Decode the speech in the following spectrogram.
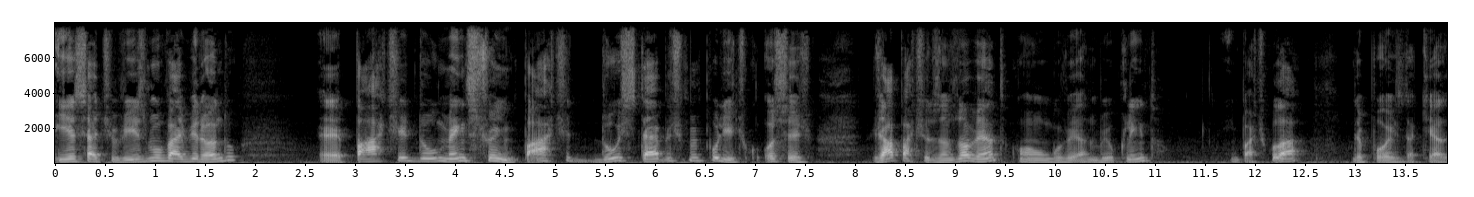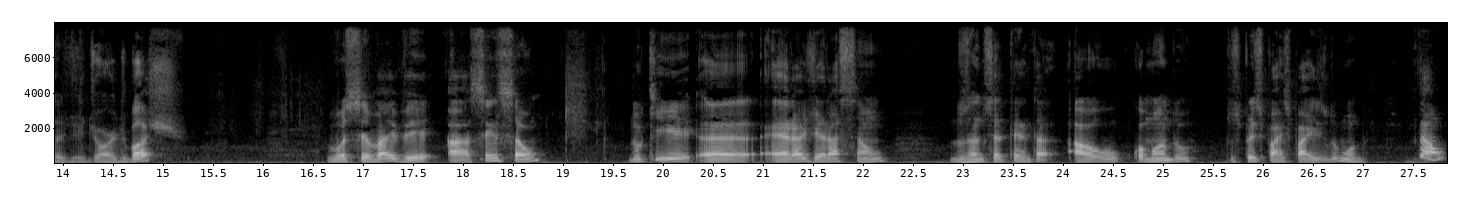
e esse ativismo vai virando é, parte do mainstream, parte do establishment político. Ou seja, já a partir dos anos 90, com o governo Bill Clinton, em particular, depois da queda de George Bush, você vai ver a ascensão do que é, era a geração dos anos 70 ao comando dos principais países do mundo. Então,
